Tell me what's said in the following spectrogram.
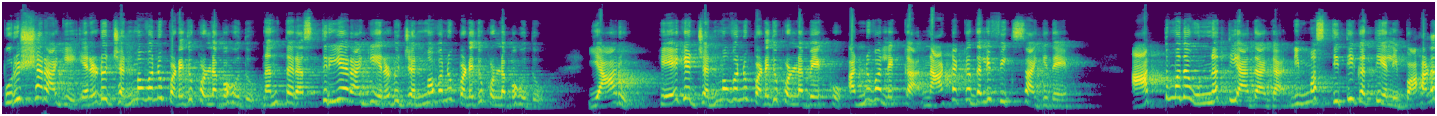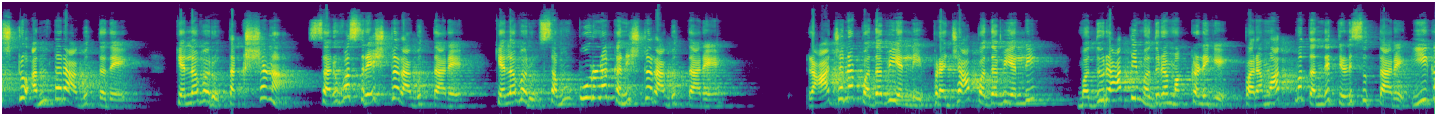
ಪುರುಷರಾಗಿ ಎರಡು ಜನ್ಮವನ್ನು ಪಡೆದುಕೊಳ್ಳಬಹುದು, ನಂತರ ಸ್ತ್ರೀಯರಾಗಿ ಎರಡು ಜನ್ಮವನ್ನು ಪಡೆದುಕೊಳ್ಳಬಹುದು. ಯಾರು ಹೇಗೆ ಜನ್ಮವನ್ನು ಪಡೆದುಕೊಳ್ಳಬೇಕು ಅನ್ನುವ ಲೆಕ್ಕ ನಾಟಕದಲ್ಲಿ ಫಿಕ್ಸ್ ಆಗಿದೆ. ಆತ್ಮದ ಉನ್ನತಿಯಾದಾಗ ನಿಮ್ಮ ಸ್ಥಿತಿಗತಿಯಲ್ಲಿ ಬಹಳಷ್ಟು ಅಂತರ ಆಗುತ್ತದೆ. ಕೆಲವರು ತಕ್ಷಣ ಸರ್ವಶ್ರೇಷ್ಠರಾಗುತ್ತಾರೆ, ಕೆಲವರು ಸಂಪೂರ್ಣ ಕನಿಷ್ಠರಾಗುತ್ತಾರೆ. ರಾಜನ ಪದವಿಯಲ್ಲಿ ಪ್ರಜಾ ಪದವಿಯಲ್ಲಿ ಮಧುರಾತಿ ಮಧುರ ಮಕ್ಕಳಿಗೆ ಪರಮಾತ್ಮ ತಂದೆ ತಿಳಿಸುತ್ತಾರೆ. ಈಗ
